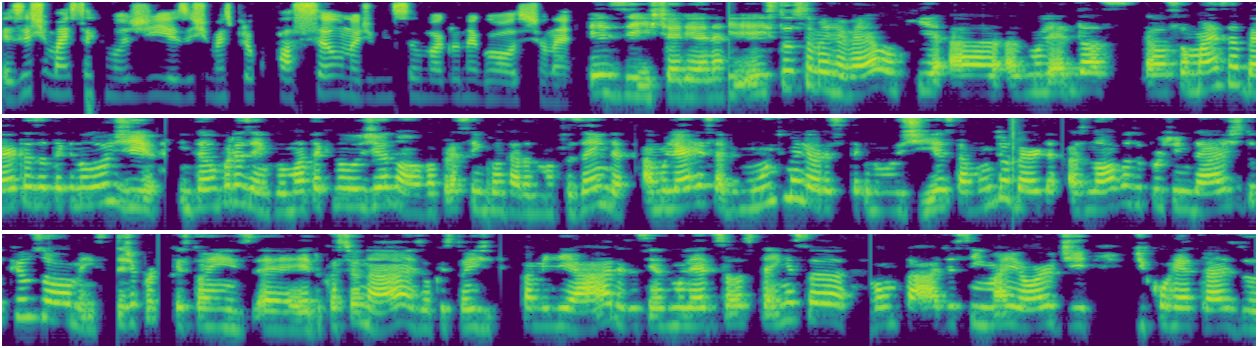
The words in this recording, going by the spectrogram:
Existe mais tecnologia, existe mais preocupação na dimensão do agronegócio, né? Existe, Ariana. E estudos também revelam que a, as mulheres elas, elas são mais abertas à tecnologia. Então, por exemplo, uma tecnologia nova para ser implantada numa fazenda, a mulher recebe muito melhor essa tecnologia, está muito aberta às novas oportunidades do que os homens, seja por questões é, educacionais ou questões familiares. Assim, as mulheres elas têm essa vontade assim maior de de correr atrás do,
